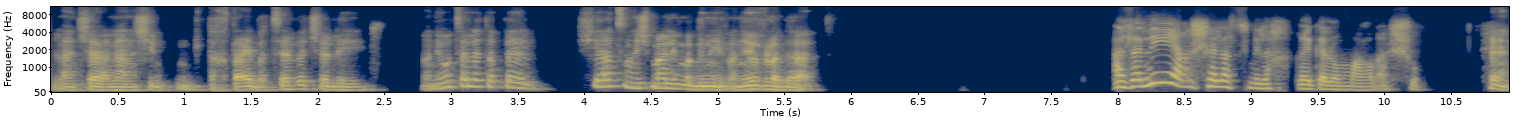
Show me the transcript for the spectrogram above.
לאנש- לאנשים תחתיי בצוות שלי, ואני רוצה לטפל. שיאצו נשמע לי מגניב, אני אוהב לגעת. אז אני ארשה לעצמי לך רגע לומר משהו. כן,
